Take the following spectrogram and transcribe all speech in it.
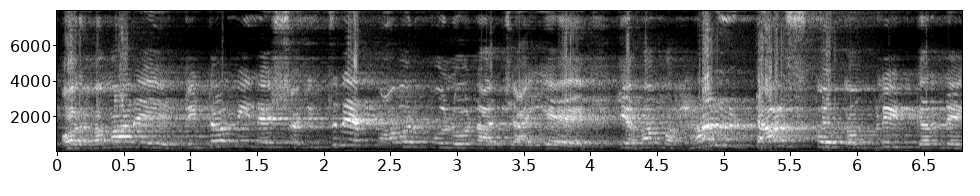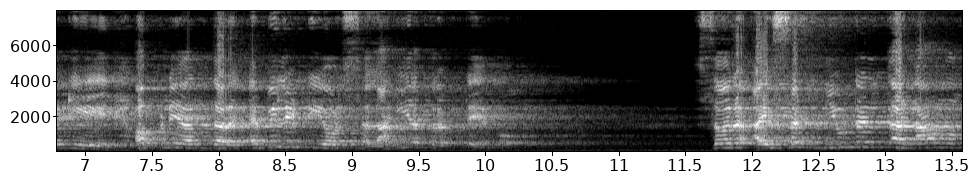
اور ہمارے ڈٹرمینیشن اتنے پاورفل ہونا چاہیے کہ ہم ہر ٹاسک کو کمپلیٹ کرنے کی اپنے اندر ایبلٹی اور صلاحیت رکھتے ہو سر ایسک نیوٹن کا نام ہم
